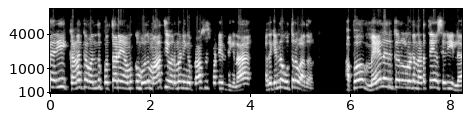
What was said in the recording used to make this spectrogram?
மாதிரி கணக்கை வந்து பொத்தானை அமுக்கும் போது மாத்தி வரணும்னு நீங்க ப்ராசஸ் பண்ணிருந்தீங்கன்னா அதுக்கு என்ன உத்தரவாதம் இருக்கு? அப்போ மேல இருக்கிறவங்களோட நடத்தையும் சரியில்லை.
